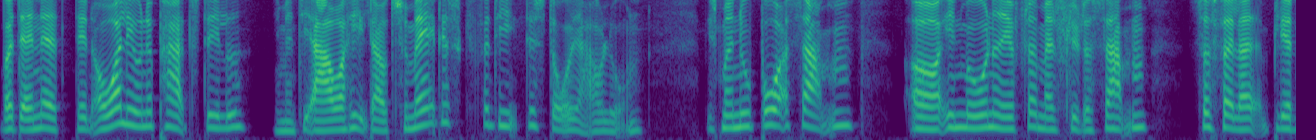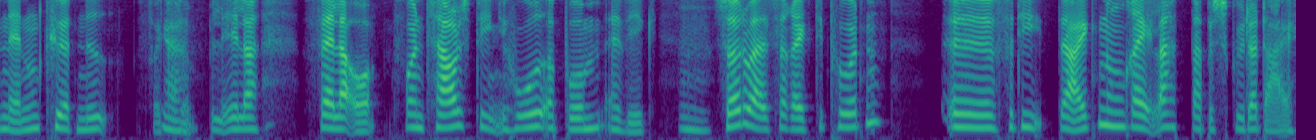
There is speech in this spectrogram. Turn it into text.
Hvordan er den overlevende part stillet? Jamen, de arver helt automatisk, fordi det står i arveloven. Hvis man nu bor sammen, og en måned efter, man flytter sammen, så falder, bliver den anden kørt ned, for eksempel, ja. eller falder om, får en tavlsten i hovedet, og bum, er væk. Mm. Så er du altså rigtig på den. øh, fordi der er ikke nogen regler, der beskytter dig.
